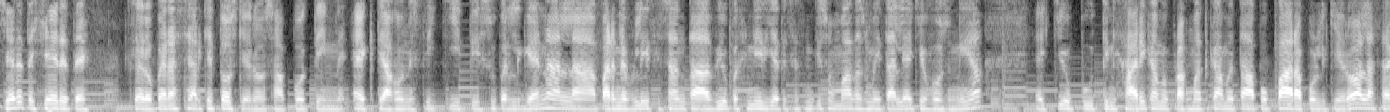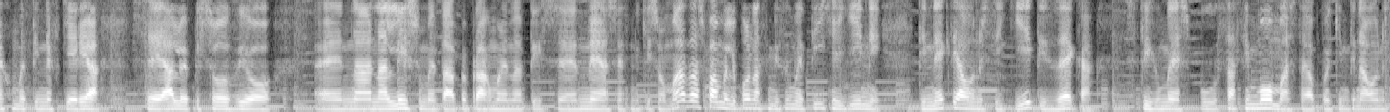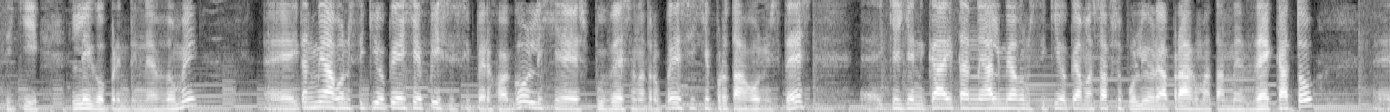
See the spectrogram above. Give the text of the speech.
Χαίρετε, χαίρετε. Ξέρω, πέρασε αρκετός καιρός από την έκτη αγωνιστική της Super League 1, αλλά παρενευλήθησαν τα δύο παιχνίδια της εθνικής ομάδας με Ιταλία και Βοσνία. Εκεί όπου την χαρήκαμε πραγματικά μετά από πάρα πολύ καιρό, αλλά θα έχουμε την ευκαιρία σε άλλο επεισόδιο ε, να αναλύσουμε τα πεπράγμενα της ε, νέας εθνικής ομάδας. Πάμε λοιπόν να θυμηθούμε τι είχε γίνει την έκτη αγωνιστική, τις 10 στιγμές που θα θυμόμαστε από εκείνη την αγωνιστική λίγο πριν την 7η. Ε, ήταν μια αγωνιστική η οποία είχε επίσης υπέροχα γκολ, είχε σπουδαίες ανατροπές, είχε πρωταγωνιστές ε, και γενικά ήταν άλλη μια αγωνιστική η οποία μας άφησε πολύ ωραία πράγματα με δέκατο ε,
